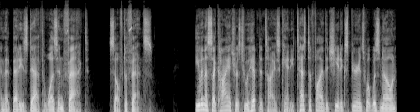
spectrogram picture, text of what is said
and that Betty's death was, in fact, self defense. Even the psychiatrist who hypnotized Candy testified that she had experienced what was known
